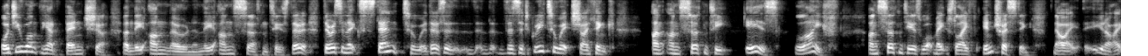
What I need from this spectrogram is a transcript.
Or do you want the adventure and the unknown and the uncertainties? There, there is an extent to it. There's a there's a degree to which I think uncertainty is life uncertainty is what makes life interesting. Now, I, you know, I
